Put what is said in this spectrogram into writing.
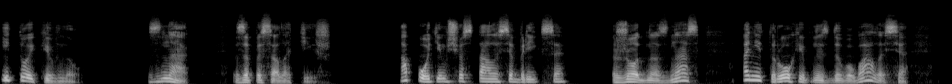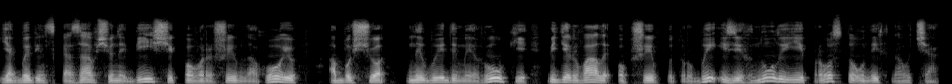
і той кивнув. Знак, записала Тіш. А потім що сталося, Бріксе? Жодна з нас ані трохи б не здивувалася, якби він сказав, що небіжчик поворушив ногою або що невидимі руки відірвали обшивку труби і зігнули її просто у них на очах.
